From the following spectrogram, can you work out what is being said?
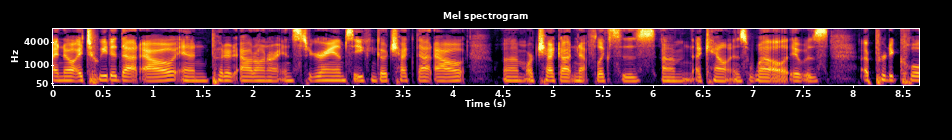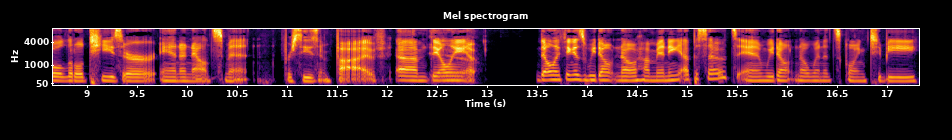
I know I tweeted that out and put it out on our Instagram, so you can go check that out um, or check out Netflix's um, account as well. It was a pretty cool little teaser and announcement for season five. Um, the only the only thing is we don't know how many episodes and we don't know when it's going to be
